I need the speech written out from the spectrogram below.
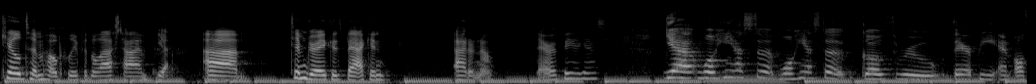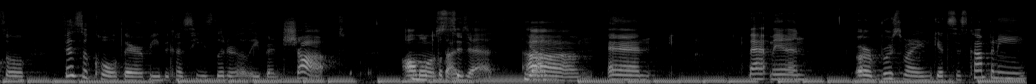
killed him, hopefully, for the last time. yeah Um, Tim Drake is back in, I don't know, therapy, I guess. Yeah, well, he has to. Well, he has to go through therapy and also physical therapy because he's literally been shocked almost to death. Yeah. Um, and Batman or Bruce Wayne gets his company.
